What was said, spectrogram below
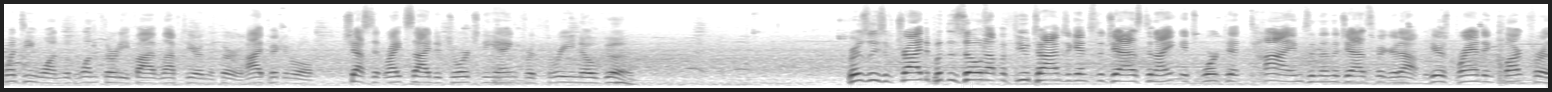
21 with 135 left here in the third. High pick and roll. Chest it right side to Georges Niang for three, no good. Grizzlies have tried to put the zone up a few times against the Jazz tonight. It's worked at times, and then the Jazz figured it out. Here's Brandon Clarke for a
